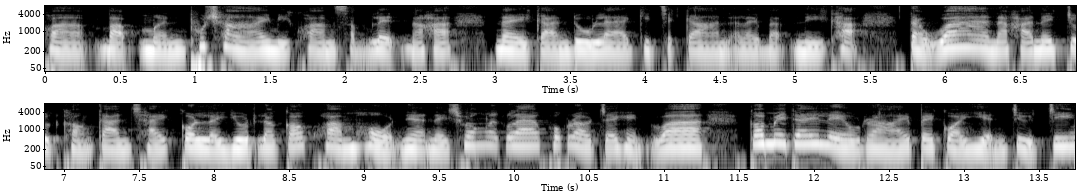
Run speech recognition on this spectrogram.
ความแบบเหมือนผู้ชายมีความสำเร็จนะคะ ในการดูแลกิจการอะไรแบบนี้ค่ะ แต่ว่านะคะในจุดของการใช้กลยุทธ์ แล้วก็ความโหดเนี่ยในช่วงแรก ๆ พวกเราจะเห็นว่าก็ไม่ได้เลวร้ายไปกว่าเหยียนจือจิ้ง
